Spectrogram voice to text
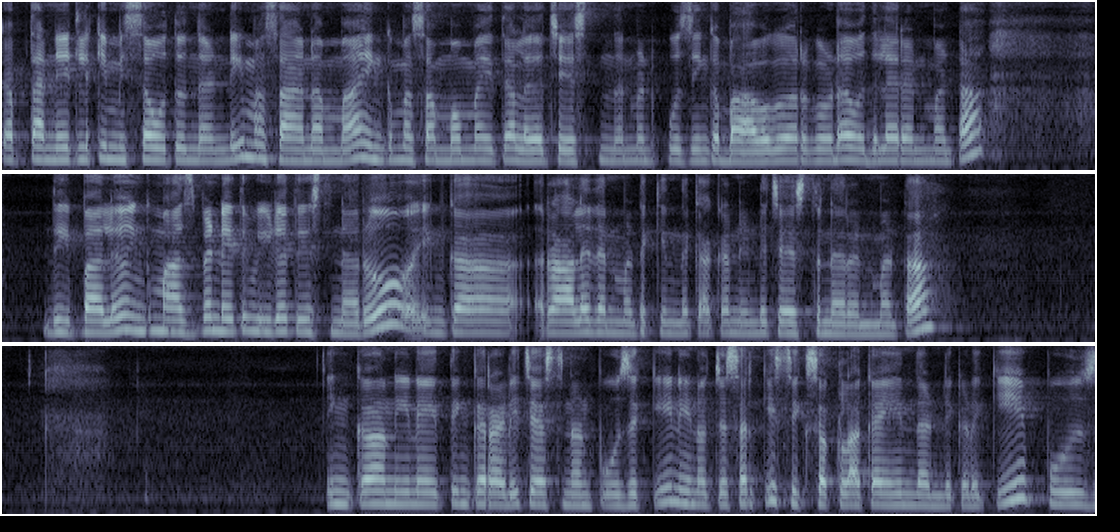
కాకపోతే అన్నిటికి మిస్ అవుతుందండి మా సహనమ్మ. ఇంకా మా సమ్మమ్మ అయితే అలాగే చేస్తుంది అనమాట పూజ ఇంకా బావగారు కూడా వదిలేరనమాట దీపాలు. ఇంకా మా హస్బెండ్ అయితే వీడియో తీస్తున్నారు. ఇంకా రాలేదనమాట కిందకి అక్కడ నుండి చేస్తున్నారనమాట ఇంకా నేనైతే ఇంకా రెడీ చేస్తున్నాను పూజకి. నేను వచ్చేసరికి సిక్స్ ఓ క్లాక్ అయ్యిందండి ఇక్కడికి. పూజ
